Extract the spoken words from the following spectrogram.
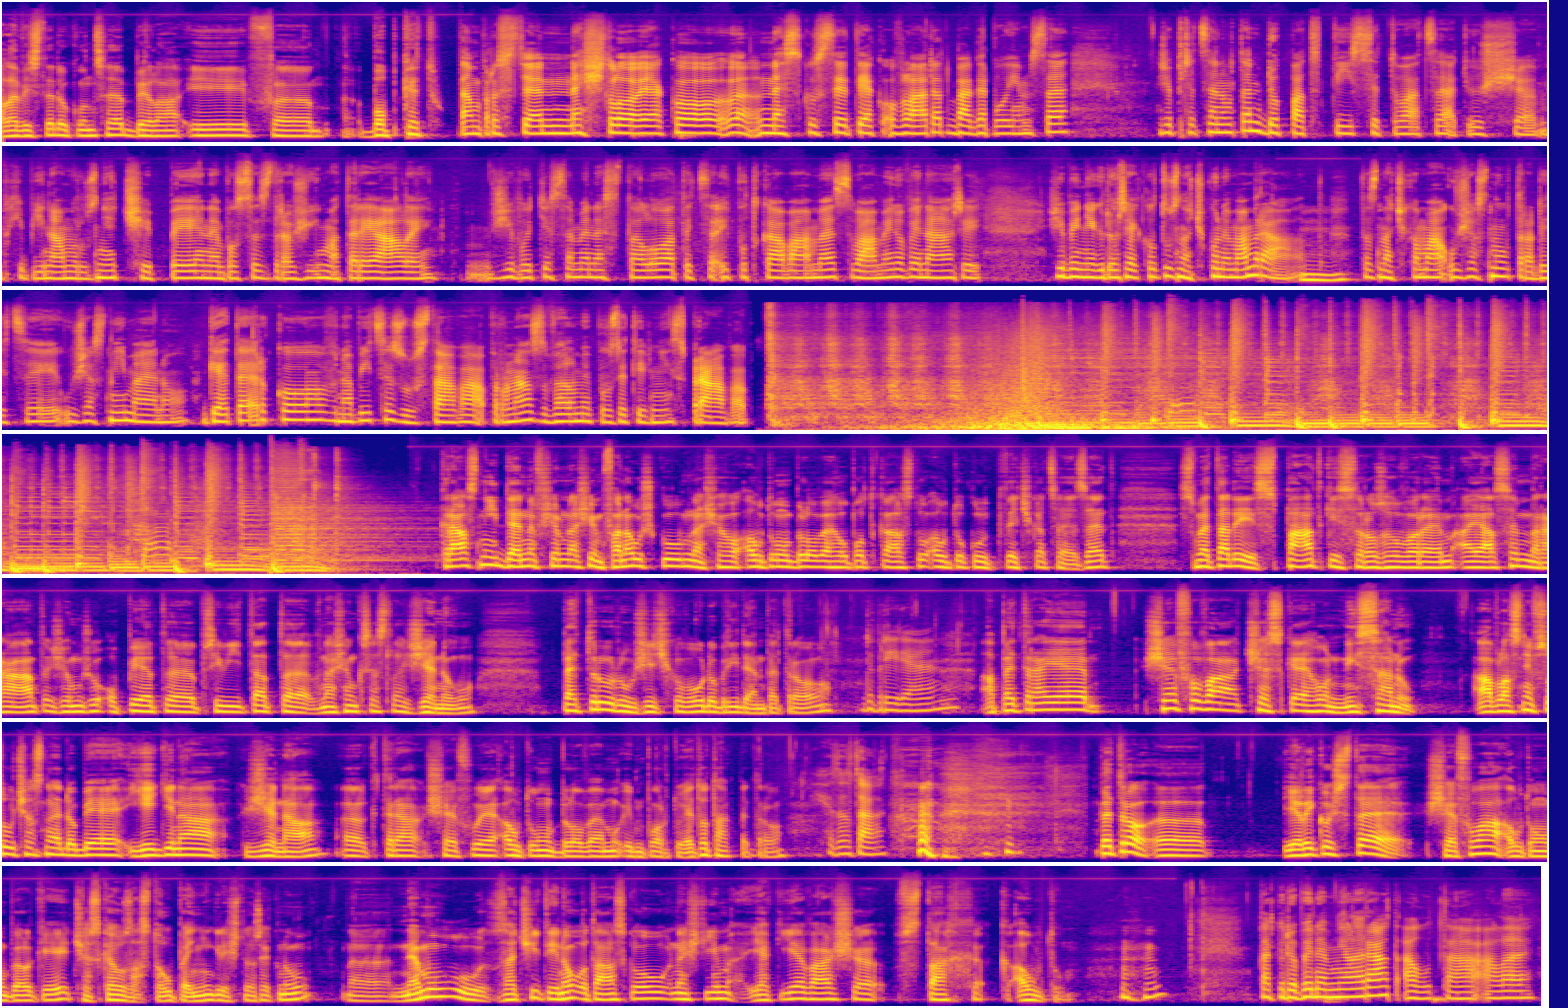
ale vy jste dokonce byla i v Bobketu. Tam prostě nešlo jako neskusit, jak ovládat bagr. Bojím se, že přece jenom ten dopad té situace, ať už chybí nám různě čipy nebo se zdražují materiály. V životě se mi nestalo a teď se i potkáváme s vámi novináři, že by někdo řekl, tu značku nemám rád. Mm. Ta značka má úžasnou tradici, úžasný jméno. GTR v nabídce zůstává a pro nás velmi pozitivní zpráva. Krásný den všem našim fanouškům našeho automobilového podcastu autokult.cz. Jsme tady zpátky s rozhovorem a já jsem rád, že můžu opět eh, přivítat eh, v našem křesle ženu, Petru Růžičkovou. Dobrý den, Petro. Dobrý den. A Petra je šéfová českého Nissanu. A vlastně v současné době jediná žena, eh, která šéfuje automobilovému importu. Je to tak, Petro? Je to tak. Petro, jelikož jste šéfová automobilky českého zastoupení, když to řeknu, eh, nemohu začít jinou otázkou, než tím, jaký je váš vztah k autu. Mm-hmm. Tak kdo by neměl rád auta, ale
